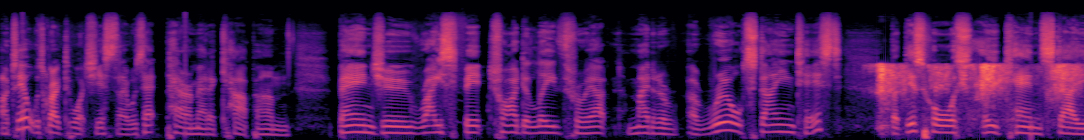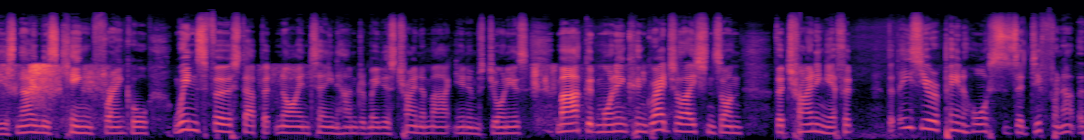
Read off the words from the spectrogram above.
I tell you, it was great to watch yesterday. Was that Parramatta Cup? Um, Banju, race fit, tried to lead throughout, made it a, a real staying test. But this horse, he can stay. His name is King Frankel. Wins first up at 1900 metres. Trainer Mark Newnham's joining us. Mark, good morning. Congratulations on the training effort. But these European horses are different, aren't they?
